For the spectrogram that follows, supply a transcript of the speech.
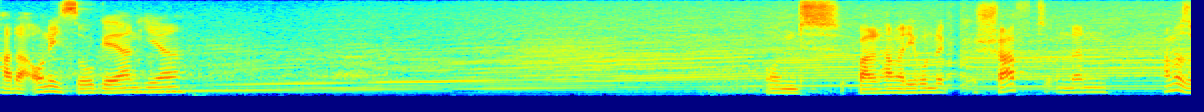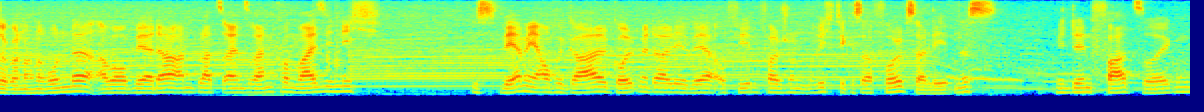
hat er auch nicht so gern hier. Und bald haben wir die Runde geschafft und dann haben wir sogar noch eine Runde. Aber ob wir da an Platz 1 rankommen, weiß ich nicht. Es wäre mir auch egal. Goldmedaille wäre auf jeden Fall schon ein richtiges Erfolgserlebnis mit den Fahrzeugen.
